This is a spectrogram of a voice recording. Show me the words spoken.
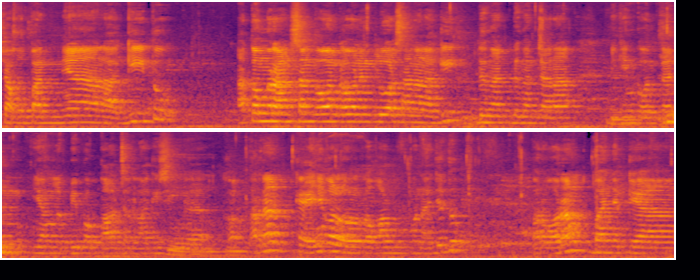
cakupannya lagi itu atau ngerangsang kawan-kawan yang di luar sana lagi dengan dengan cara bikin konten yang lebih pop culture lagi sih enggak karena kayaknya kalau lokal movement aja tuh orang-orang banyak yang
